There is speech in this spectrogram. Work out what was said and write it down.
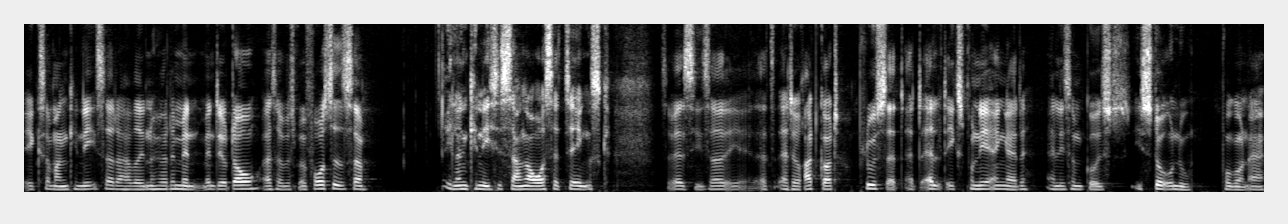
ikke så mange kinesere, der har været inde og høre det, men, men det er jo dog, altså hvis man forestiller sig eller anden kinesisk sang oversat til engelsk, så vil jeg sige, så er, er det jo ret godt. Plus at, at alt eksponering af det er ligesom gået i stå nu, på grund af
